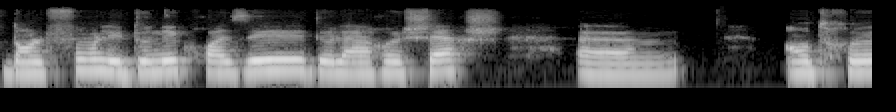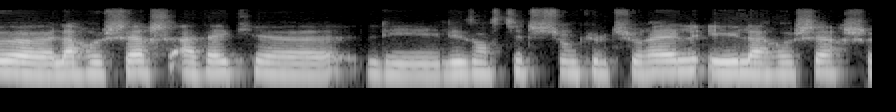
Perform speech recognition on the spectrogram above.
dans le fond les données croisées de la recherche euh, entre la recherche avec les, institutions culturelles et la recherche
